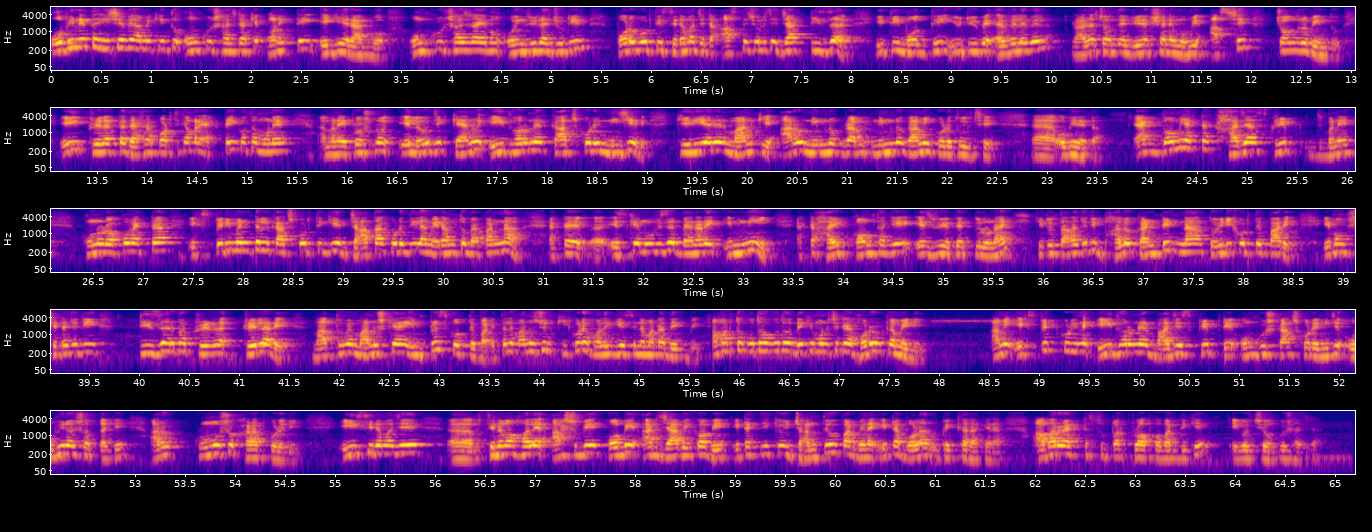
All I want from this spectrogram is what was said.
অভিনেতা হিসেবে আমি কিন্তু অঙ্কুশ হাজরাকে অনেকটাই এগিয়ে রাখব। অঙ্কুশ হাজরা এবং ঐন্দ্রিলা জুটির পরবর্তী সিনেমা যেটা আসতে চলেছে যার টিজার ইতিমধ্যেই ইউটিউবে অ্যাভেলেবেল রাজাচন্দ্রের ডিরেকশনে মুভি আসছে, চন্দ্রবিন্দু। এই ট্রেলারটা দেখার পর থেকে আমার একটাই কথা মনে মানে প্রশ্ন এলো যে কেন এই ধরনের কাজ করে নিজের কেরিয়ারের মানকে আরও নিম্নগ্রাম, নিম্নগামী করে তুলছে অভিনেতা? একদমই একটা খাজা স্ক্রিপ্ট মানে কোনো রকম একটা এক্সপেরিমেন্টাল কাজ করতে গিয়ে যাতা করে দিলাম, এরম তো ব্যাপার না। একটা এসকে মুভিজের ব্যানারে এমনি একটা হাইপ কম থাকে এসভিএফ এর তুলনায়, কিন্তু তারা যদি ভালো কন্টেন্ট না তৈরি করতে পারে এবং সেটা যদি টিজার বা ট্রেলারে মাধ্যমে মানুষকে ইমপ্রেস করতে পারে, তাহলে মানুষজন কি করে হলে গিয়ে সিনেমাটা দেখবে? আমার তো কোথাও কোথাও দেখে মনে হচ্ছে এটা হরর কমেডি আমি এক্সপেক্ট করি না এই ধরনের বাজে স্ক্রিপ্টে অঙ্কুশ কাজ করে নিজের অভিনয় সত্তাকে আরও ক্রমশ খারাপ করে দিই এই সিনেমা যে সিনেমা হলে আসবে, কবে আর যাবে কবে এটা যে কেউ জানতেও পারবে না, এটা বলার উপেক্ষা রাখে না। আবারও একটা সুপার ফ্লপ হবার দিকে এগোচ্ছে অঙ্কুশ হাজরা।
